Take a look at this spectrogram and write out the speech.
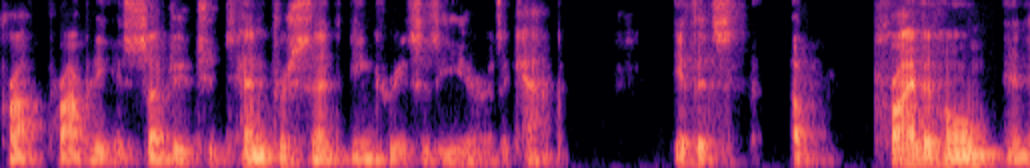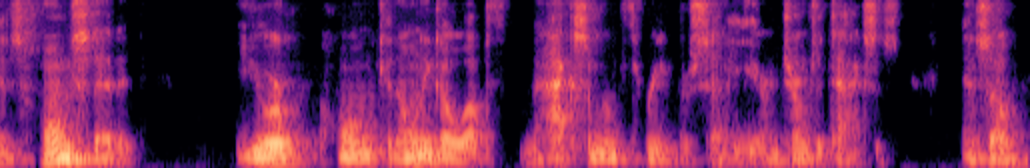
pro property is subject to ten percent increases a year as a cap. If it's a private home and it's homesteaded, your home can only go up maximum three percent a year in terms of taxes. And so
